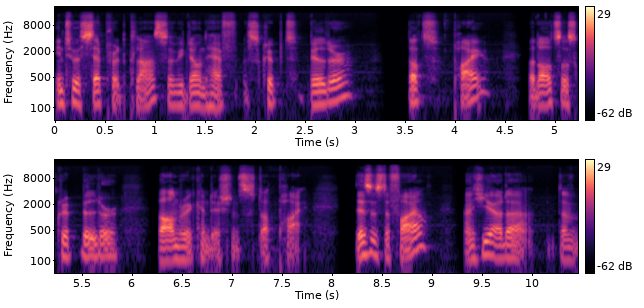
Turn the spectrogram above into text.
into a separate class. So we don't have script builder dot py but also script builder boundary conditions dot py. This is the file and here are the the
